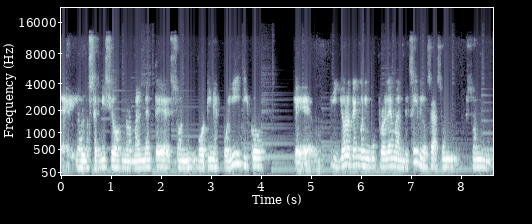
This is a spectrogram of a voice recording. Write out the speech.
eh, los, servicios normalmente son botines políticos, eh, y yo no tengo ningún problema en decirlo, o sea, son, son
